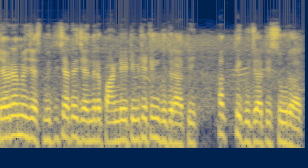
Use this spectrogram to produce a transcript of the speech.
કેમેરામેન જસ્મિતિ સાથે જયેન્દ્ર પાંડે, ટીવી ગુજરાતી, અક્તિ ગુજરાતી, સુરત.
